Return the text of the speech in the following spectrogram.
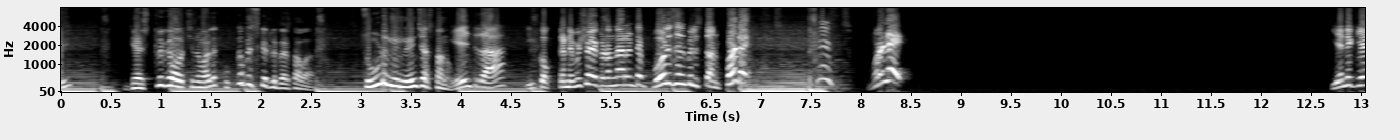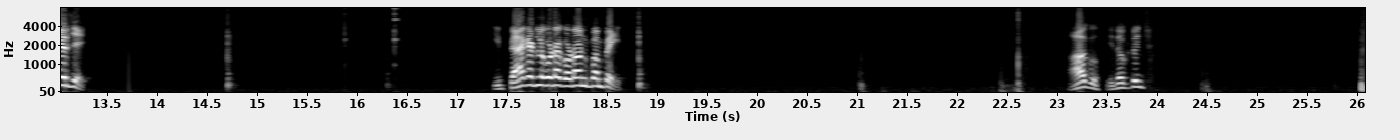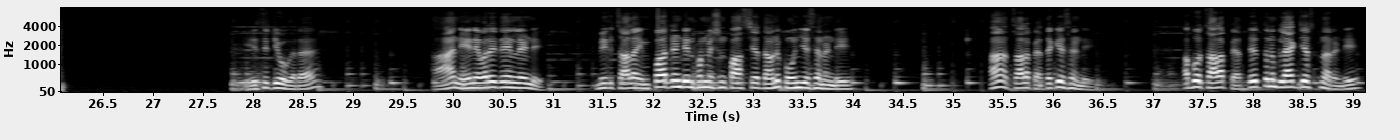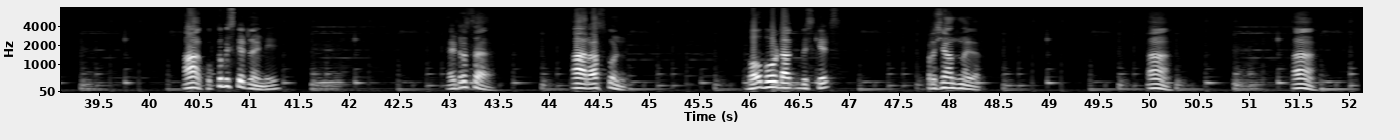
గెస్ట్లుగా వచ్చిన వాళ్ళు కుక్క బిస్కెట్లు పెడతావా? చూడు నిన్నేం చేస్తాను. ఏంట్రా? ఇంకొక నిమిషం ఇక్కడ ఉన్నారంటే పోలీసులు పిలుస్తాను. పండే! మురళి! ఇవన్నీ క్లియర్ చేయి. ఈ ప్యాకెట్లు కూడా గొడవనికి పంపేయి. ఆగు ఇదొకటి ఉంచు. ఏసీటీఓ గారా? నేనెవరైతే నేను ఎవరైతే ఏంలేండి మీకు చాలా ఇంపార్టెంట్ ఇన్ఫర్మేషన్ పాస్ చేద్దామని ఫోన్ చేశానండి. చాలా పెద్ద కేసు అండి అబ్బో చాలా పెద్ద ఎత్తున బ్లాక్ చేస్తున్నారండి. కుక్క బిస్కెట్లు అండి. అడ్రస్సా రాసుకోండి. భౌభౌ డాక్ బిస్కెట్స్ ప్రశాంత్ నగర్.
